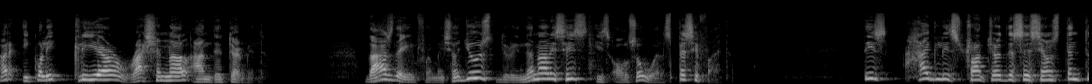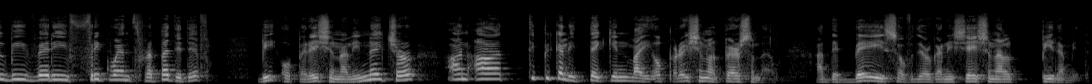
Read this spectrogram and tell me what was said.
are equally clear, rational, and determined. Thus, the information used during the analysis is also well specified. These highly structured decisions tend to be very frequent, repetitive, be operational in nature, and are typically taken by operational personnel at the base of the organizational pyramid.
